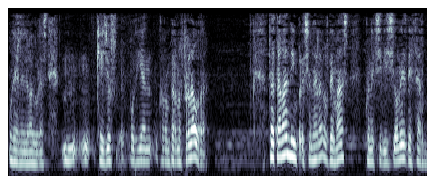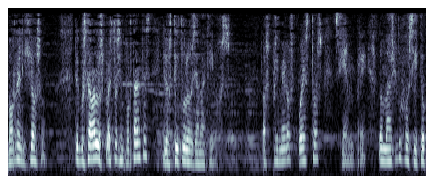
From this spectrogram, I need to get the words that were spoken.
una de las levaduras mm, que ellos podían corrompernos, pero la otra. Trataban de impresionar a los demás con exhibiciones de fervor religioso. Les gustaban los puestos importantes y los títulos llamativos los primeros puestos siempre, lo más lujosito,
